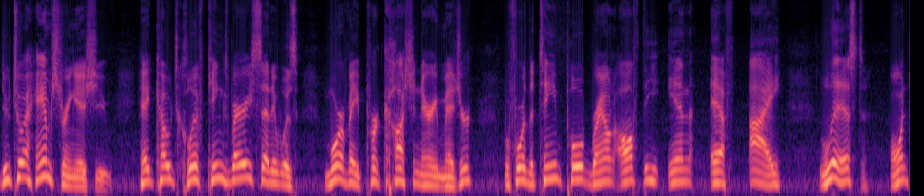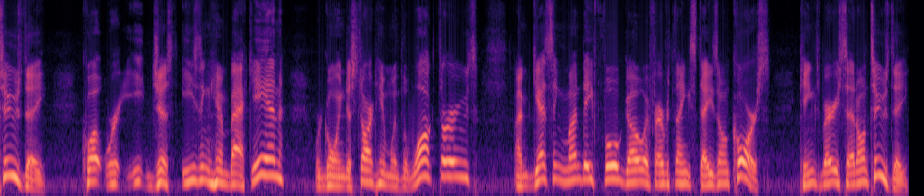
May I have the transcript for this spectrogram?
due to a hamstring issue. Head coach Kliff Kingsbury said it was more of a precautionary measure before the team pulled Brown off the NFI list on Tuesday. Quote, We're e- just easing him back in. We're going to start him with the walkthroughs. I'm guessing Monday full go if everything stays on course. Kingsbury said on Tuesday.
